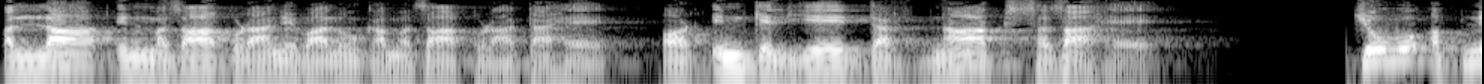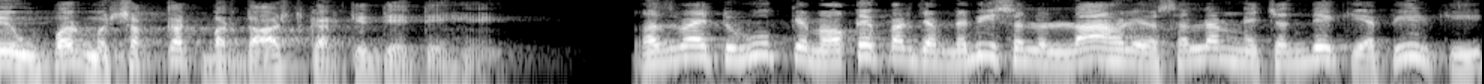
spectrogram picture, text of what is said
اللہ ان مذاق اڑانے والوں کا مذاق اڑاتا ہے اور ان کے لیے دردناک سزا ہے۔ جو وہ اپنے اوپر مشقت برداشت کر کے دیتے ہیں۔ غزوہ تبوک کے موقع پر جب نبی صلی اللہ علیہ وسلم نے چندے کی اپیل کی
